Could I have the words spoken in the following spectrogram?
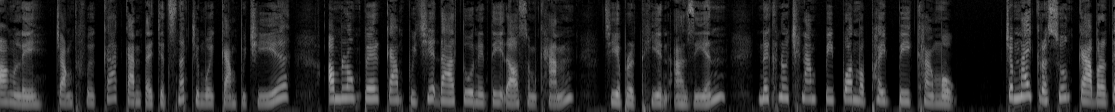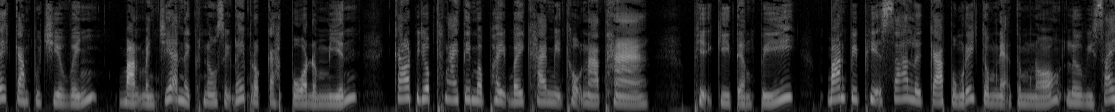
អង់គ្លេសចង់ធ្វើការកាន់តែជិតស្និទ្ធជាមួយកម្ពុជា អំឡុងពេលកម្ពុជាដើរតួនាទីដ៏សំខាន់ជាប្រធានអាស៊ាន នៅក្នុងឆ្នាំ2022ខាងមុខចំណែកក្រសួងការបរទេសកម្ពុជាវិញបានបញ្ជាក់នៅក្នុងសេចក្តីប្រកាសព័ត៌មានកាលពីយប់ថ្ងៃទី23ខែមិថុនាថា ភាគីទាំងពីរបានពិភាក្សាលើការពង្រីកទំនាក់ទំនងលើវិស័យ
